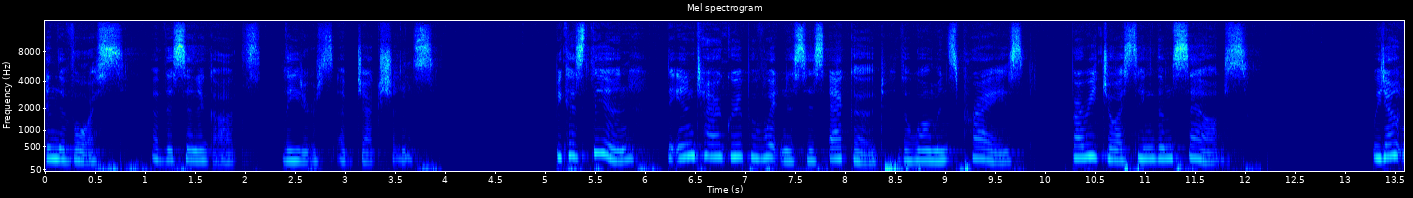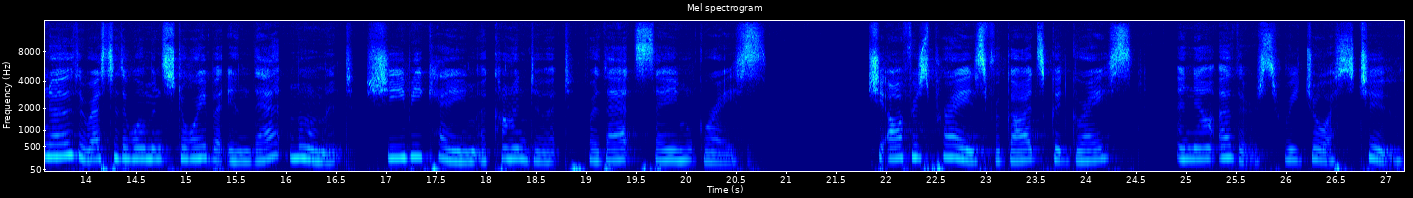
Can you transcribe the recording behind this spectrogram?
in the voice of the synagogue's leader's objections. Because then the entire group of witnesses echoed the woman's praise by rejoicing themselves. We don't know the rest of the woman's story, but in that moment, she became a conduit for that same grace. She offers praise for God's good grace, and now others rejoice too.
